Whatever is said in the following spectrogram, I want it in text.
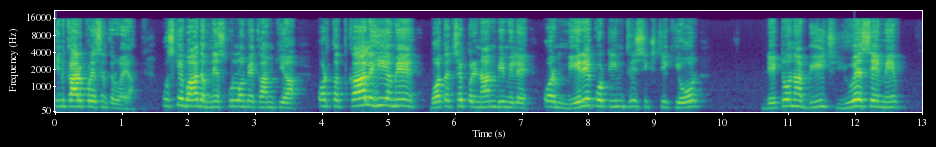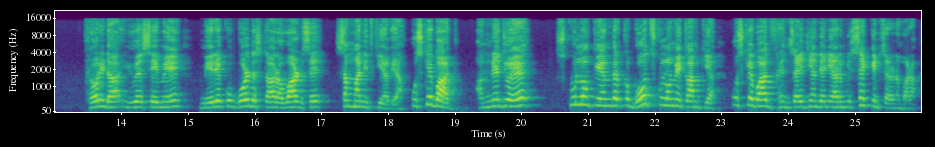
इनकारपोरेशन करवाया। उसके बाद हमने स्कूलों में काम किया और तत्काल ही हमें बहुत अच्छे परिणाम भी मिले। और मेरे को टीम 360 की ओर डेटोना बीच यूएसए में फ्लोरिडा यूएसए में मेरे को गोल्ड स्टार अवार्ड से सम्मानित किया गया। उसके बाद हमने जो है स्कूलों के अंदर को बहुत स्कूलों में काम किया। उसके बाद फ्रेंचाइजियाँ देनी आरंभ की। सेकेंड चरण हमारा।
